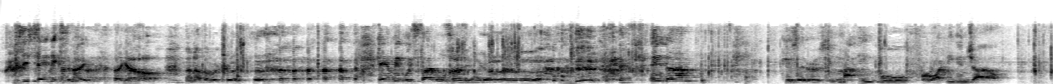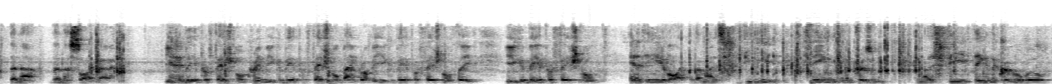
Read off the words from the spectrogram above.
Because he's standing next to me. They go, oh, another recruit. How mentally stable is he? I go, and um, because there is nothing more frightening in jail than a than a psycho. You can be a professional criminal, you can be a professional bank robber, you can be a professional thief, you can be a professional anything you like, but the most feared thing in a prison, the most feared thing in the criminal world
